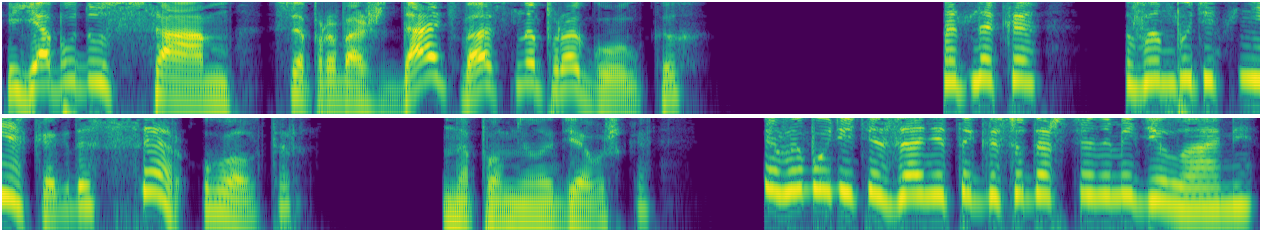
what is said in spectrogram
я буду сам сопровождать вас на прогулках. Однако «Вам будет некогда, сэр Уолтер», — напомнила девушка. «Вы будете заняты государственными делами».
